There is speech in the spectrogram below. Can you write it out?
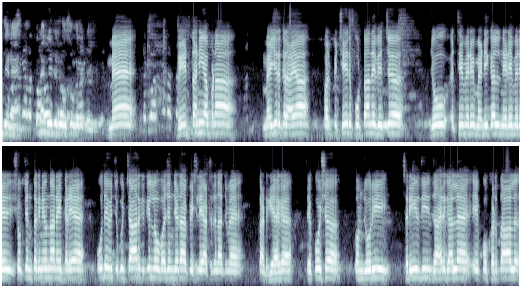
ਏਜੰਟਾਂ ਵੇਟ ਮੈਂ weight ਤਾਂ ਨਹੀਂ ਆਪਣਾ ਮੈਜ਼ਰ ਕਰਾਇਆ, ਪਰ ਪਿੱਛੇ ਰਿਪੋਰਟਾਂ ਦੇ ਵਿੱਚ ਜੋ ਇੱਥੇ ਮੇਰੇ ਮੈਡੀਕਲ ਨੇੜੇ ਮੇਰੇ ਸ਼ੁਭ ਚਿੰਤਕ ਨੇ ਉਹਨਾਂ ਨੇ ਕਰਿਆ ਉਹਦੇ ਵਿੱਚ ਕੋਈ 4 ਕਿਲੋ ਵਜਨ ਜਿਹੜਾ ਪਿਛਲੇ 8 ਦਿਨਾਂ 'ਚ ਮੈਂ ਘਟ ਗਿਆ ਹੈਗਾ। ਤੇ ਕੁਝ ਕਮਜ਼ੋਰੀ ਸਰੀਰ ਦੀ ਜ਼ਾਹਿਰ ਗੱਲ ਹੈ ਇਹ ਭੁੱਖ ਹੜਤਾਲ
